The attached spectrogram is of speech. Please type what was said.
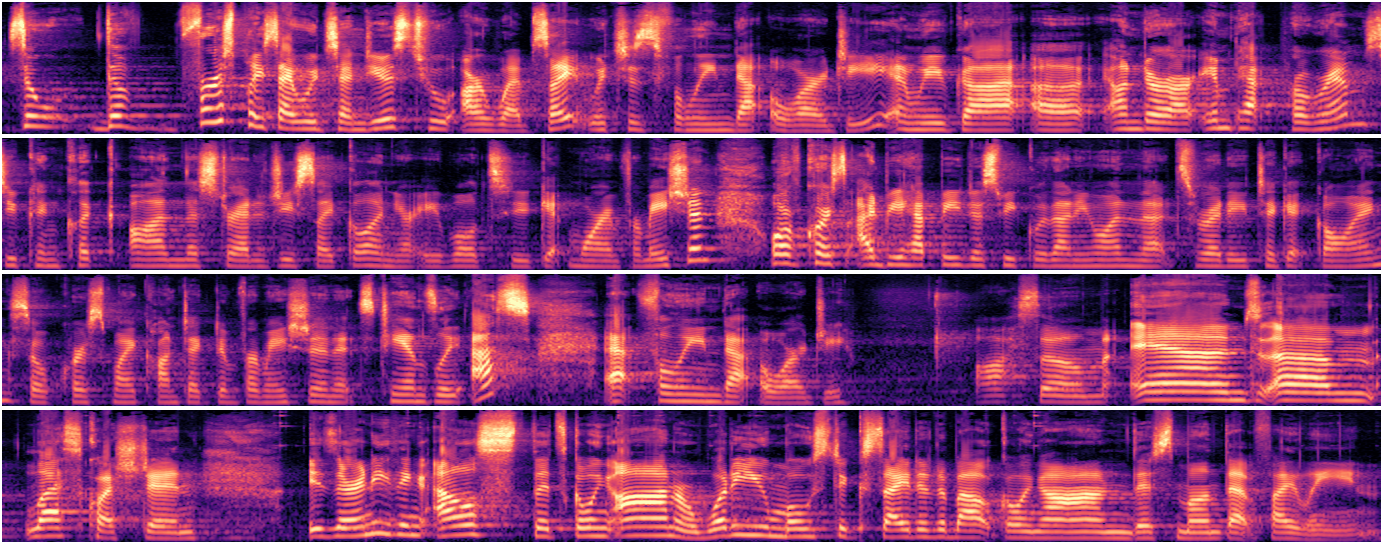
So the first place I would send you is to our website, which is filene.org. And we've got uh, under our impact programs, you can click on the strategy cycle and you're able to get more information. Or of course, I'd be happy to speak with anyone that's ready to get going. So of course, my contact information, it's Tansley S at filene.org. Awesome. And um, last question Is there anything else that's going on, or what are you most excited about going on this month at Filene?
